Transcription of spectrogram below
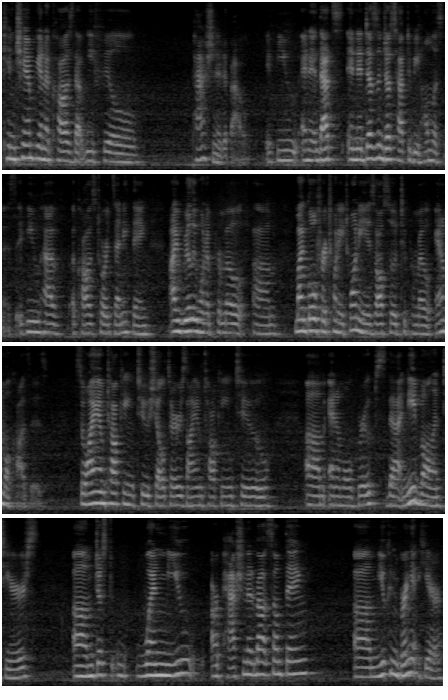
can champion a cause that we feel passionate about. If you and that's and it doesn't just have to be homelessness. If you have a cause towards anything, I really want to promote. Um, my goal for 2020 is also to promote animal causes. So I am talking to shelters. I am talking to um, animal groups that need volunteers. Um, just when you are passionate about something, um, you can bring it here,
